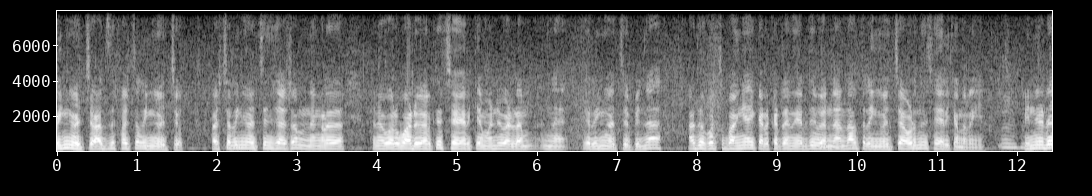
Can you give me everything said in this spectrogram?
റിങ് വെച്ചു. അത് ഫസ്റ്റ് റിങ് വെച്ചു. ഫസ്റ്റ് റിങ് വെച്ചതിന് ശേഷം ഞങ്ങൾ പിന്നെ ഒരുപാട് പേർക്ക് ശേഖരിക്കാൻ വേണ്ടി വെള്ളം ഇന്ന് ഇറങ്ങി വെച്ചു. പിന്നെ അത് കുറച്ച് ഭംഗിയായി കിടക്കട്ടെ എന്ന് കരുതി രണ്ടാമത്തെ ഇറങ്ങി വെച്ച് അവിടെ നിന്ന് ശേഖരിക്കാൻ തുടങ്ങി. പിന്നീട്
